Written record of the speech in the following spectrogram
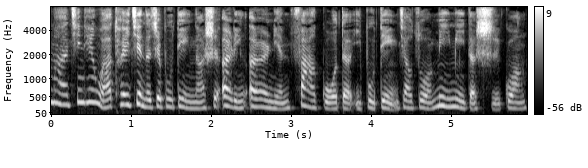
那么今天我要推荐的这部电影呢，是二零二二年法国的一部电影，叫做《秘密的时光》。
